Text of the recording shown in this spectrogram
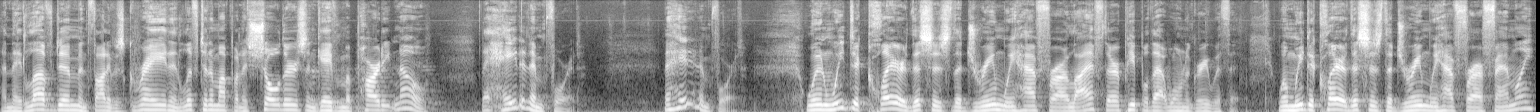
And they loved him and thought he was great and lifted him up on his shoulders and gave him a party. No, they hated him for it. They hated him for it. When we declare this is the dream we have for our life, there are people that won't agree with it. When we declare this is the dream we have for our family,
